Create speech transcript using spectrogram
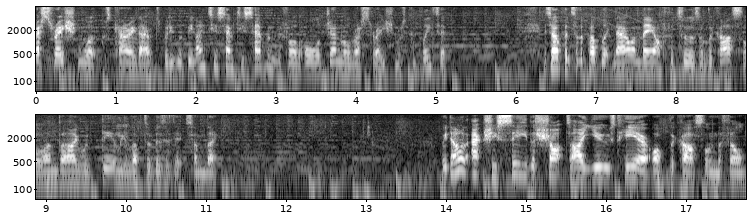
Restoration work was carried out, but it would be 1977 before all general restoration was completed. It's open to the public now and they offer tours of the castle and I would dearly love to visit it someday. We don't actually see the shot I used here of the castle in the film,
